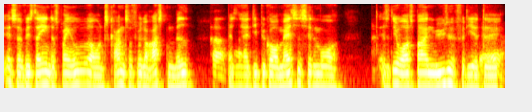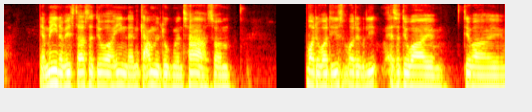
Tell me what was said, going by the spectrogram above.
altså hvis der er en, der springer ud over en skrænt, så følger resten med. Ja, Altså at de begår masse selvmord. Altså det er jo også bare en myte, fordi at, ja, øh, jeg mener vist også, at det var en eller anden gammel dokumentar, som, hvor det var, det, hvor det var lige, altså det var, øh, det var, øh,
